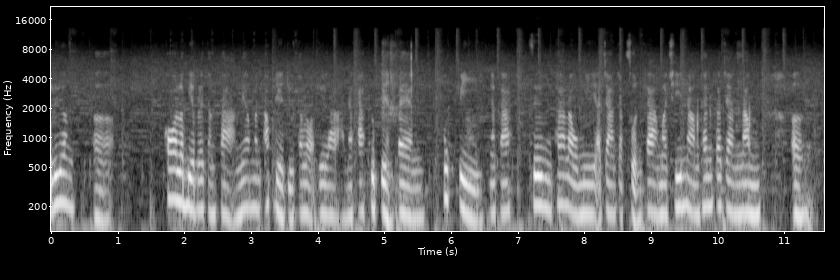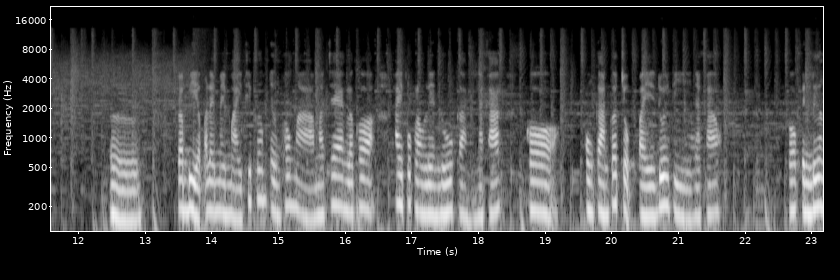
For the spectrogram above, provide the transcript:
เรื่องอ ข้อระเบียบอะไรต่างๆเนี่ยมันอัปเดตอยู่ตลอดเวลานะคะคือเปลี่ยนแปลงทุกปีนะคะ ซึ่งถ้าเรามีอาจารย์จากส่วนกลางมาชี้นำท่านก็จะนำระเบียบอะไรใหม่ ๆ ที่เพิ่มเติมเข้ามามาแจ้ง แล้วก็ให้พวกเราเรียนรู้กันนะคะ ก็โครงการก็จบไปด้วยดีนะคะ ก็เป็นเรื่อง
